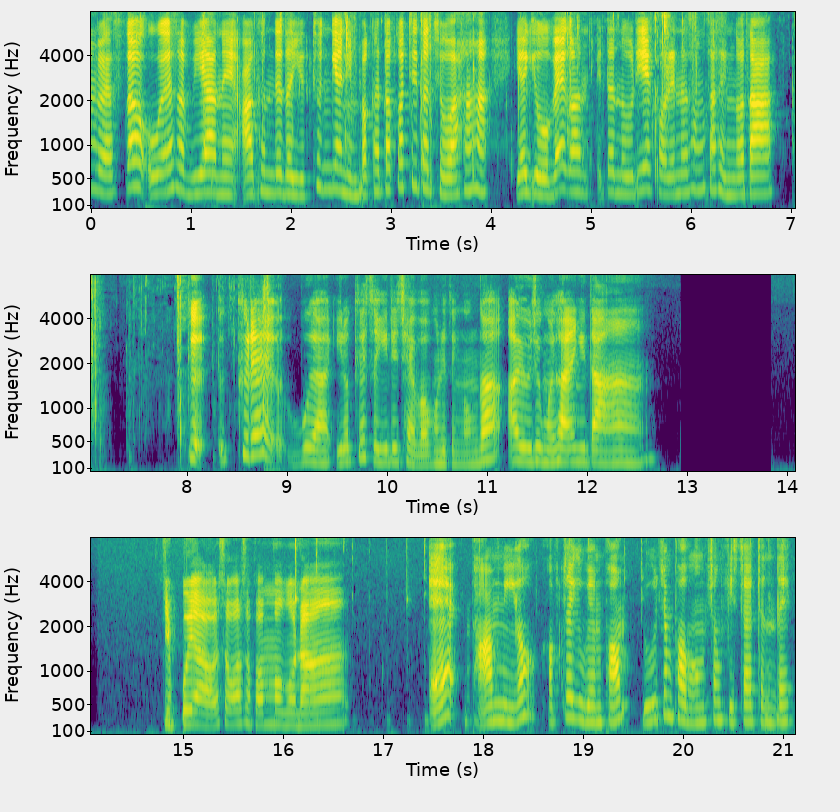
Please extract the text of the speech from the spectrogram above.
헐, 그런 거였어? 오해해서 미안해. 아, 근데 나 유통기한 임박한 떡꼬치도 좋아. 하하. 여기 500원. 일단 우리의 거래는 성사된 거다. 그 그래 뭐야 이렇게 해서 일이 잘 마무리된 건가? 아유 정말 다행이다. 지뽀야 어서 와서 밥 먹어라. 에? 밤이요? 갑자기 웬 밤? 요즘 밤 엄청 비쌀 텐데.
